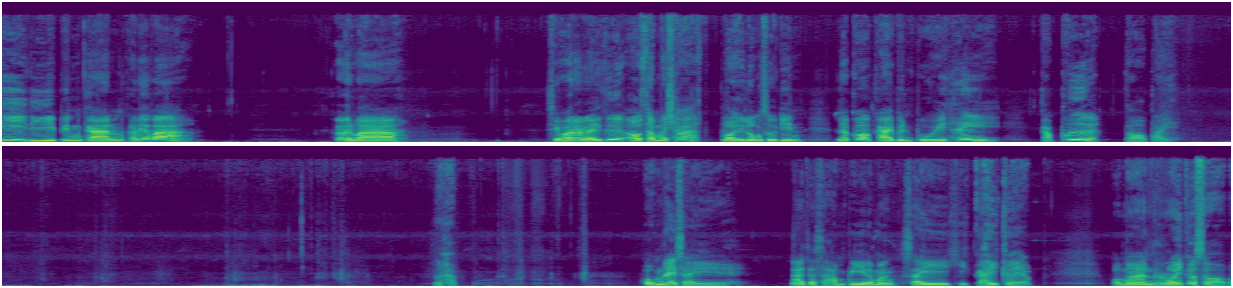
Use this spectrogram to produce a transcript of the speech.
ที่ดีเป็นการเขาเรียกว่า เขาเรียกว่าเสียว่าอะไรคือเอาธรรมชาติปล่อยลงสู่ดิน แล้วก็กลายเป็นปุ๋ยให้กับพืชต่อไป นะครับ ผมได้ใส่น่าจะสามปีแล้วมั้งใส่ขี้ไก่แกลบ ประมาณร้อยกระสอบ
